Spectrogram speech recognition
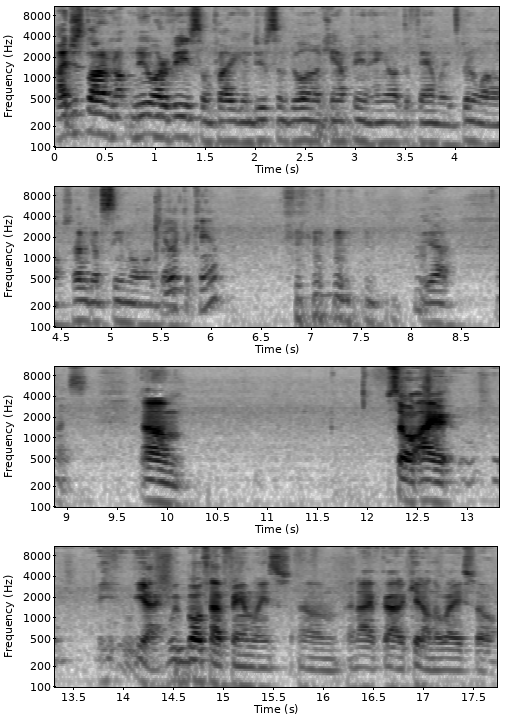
I just bought a new RV, so I'm probably gonna do some go on a camping and hang out with the family. It's been a while. So I haven't got to see them in a long time. You like to camp? yeah. Nice. Um, so I, yeah, we both have families, um, and I've got a kid on the way, so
